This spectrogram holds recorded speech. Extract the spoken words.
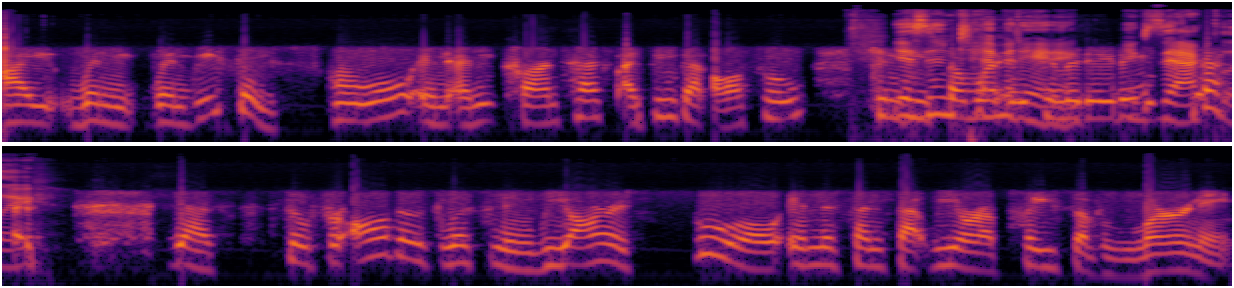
I when when we say school in any context, I think that also can Is be somewhat intimidating. intimidating. Exactly. yes. So for all those listening, we are a school in the sense that we are a place of learning.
